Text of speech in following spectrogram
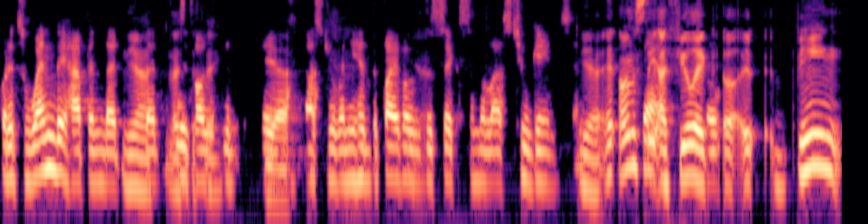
but it's when they happen that yeah, that really causes the yeah. disaster when he hit the five out yeah. of the six in the last two games. And, yeah, and honestly, yeah, I feel like so, uh, being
